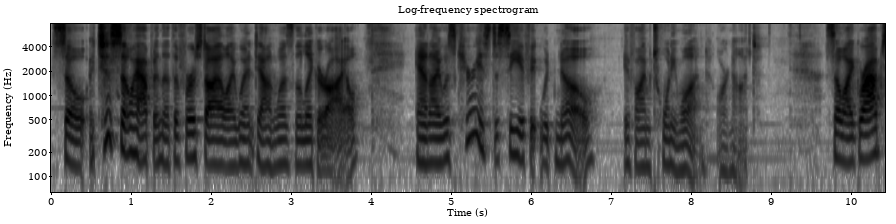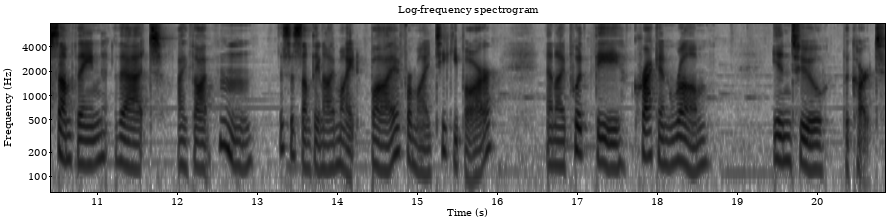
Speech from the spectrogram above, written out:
So it just so happened that the first aisle I went down was the liquor aisle. And I was curious to see if it would know if I'm 21 or not. So I grabbed something that I thought, hmm, this is something I might buy for my tiki bar. And I put the Kraken rum into the cart.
